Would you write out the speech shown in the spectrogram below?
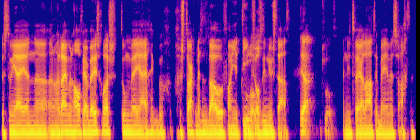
Dus toen jij een, eh, een ruim een half jaar bezig was, toen ben je eigenlijk gestart met het bouwen van je team Klopt. zoals die nu staat. ja, klopt. En nu twee jaar later ben je met z'n achten.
